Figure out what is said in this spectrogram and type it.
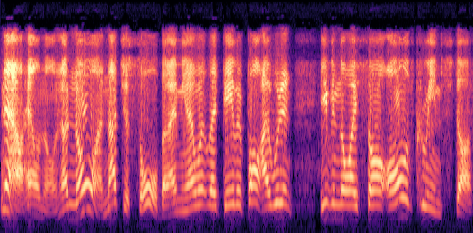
No, hell no, no, no one, not just Soul, but I mean, I wouldn't let David Paul. I wouldn't, even though I saw all of Kareem's stuff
